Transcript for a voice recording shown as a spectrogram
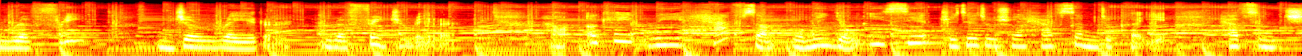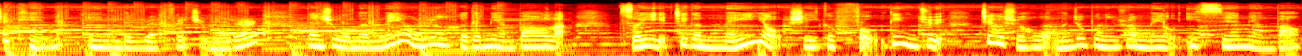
refrigerator，refrigerator。好 ，OK，we have some，我们有一些，直接就说 have some 就可以，have some chicken in the refrigerator。但是我们没有任何的面包了，所以这个没有是一个否定句。这个时候我们就不能说没有一些面包，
